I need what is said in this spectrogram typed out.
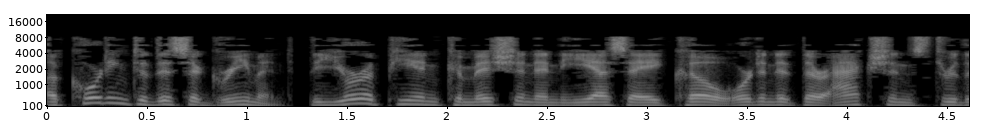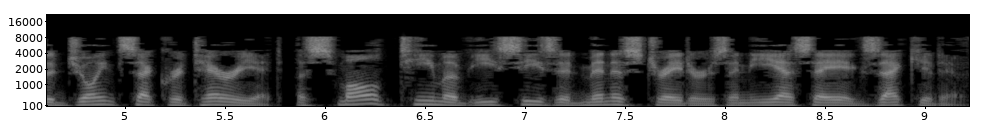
According to this agreement, the European Commission and ESA coordinate their actions through the Joint Secretariat, a small team of EC's administrators and ESA executive.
